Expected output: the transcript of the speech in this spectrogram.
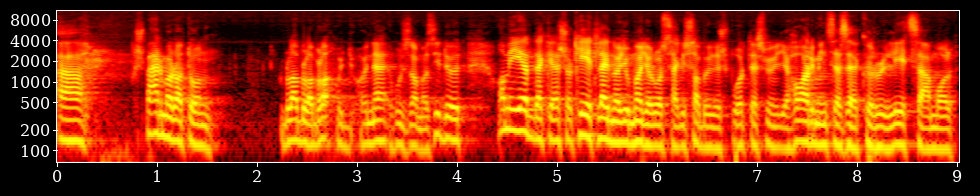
A Spármaraton, bla bla bla, hogy, hogy ne húzzam az időt. Ami érdekes, a két legnagyobb magyarországi szabadidő sporteszmény, ugye 30 ezer körüli létszámmal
